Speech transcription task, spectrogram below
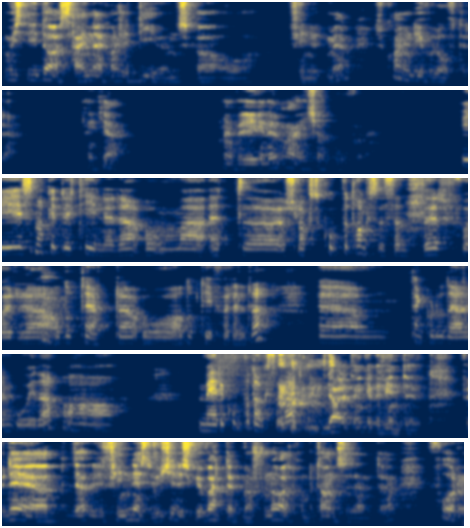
Og Hvis de da seinere kanskje de ønsker å finne ut mer, så kan jo de få lov til det. tenker jeg. Men for egen del har jeg ikke hatt behov for det. Vi snakket litt tidligere om eh, et eh, slags kompetansesenter for eh, adopterte og adoptivforeldre. Tenker du det er en god idé å ha mer kompetanse der? Ja, det tenker jeg definitivt. For det, det finnes jo ikke Det skulle vært et nasjonalt kompetansesenter for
